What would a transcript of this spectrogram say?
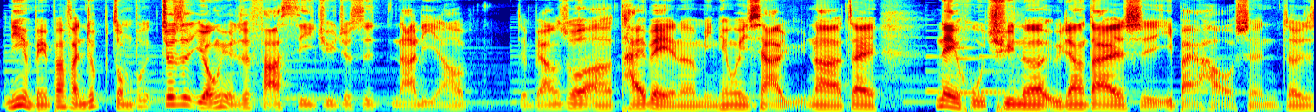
你也没办法，你就总不就是永远是发 CG，就是哪里，然后就比方说呃台北呢明天会下雨，那在内湖区呢雨量大概是一百毫升，就是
